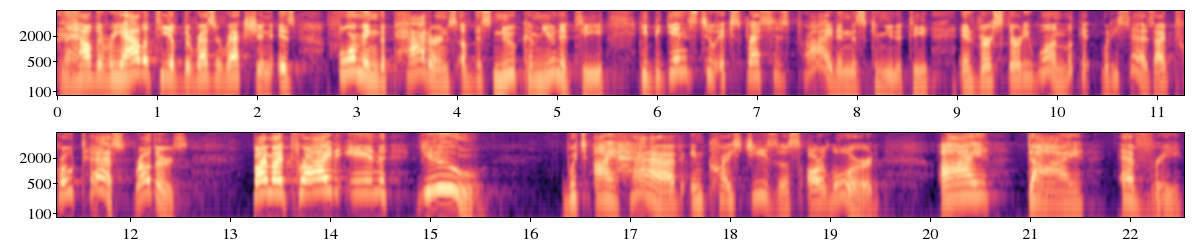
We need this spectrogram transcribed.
how the reality of the resurrection is forming the patterns of this new community, he begins to express his pride in this community in verse 31. Look at what he says I protest, brothers, by my pride in you, which I have in Christ Jesus our Lord, I die every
